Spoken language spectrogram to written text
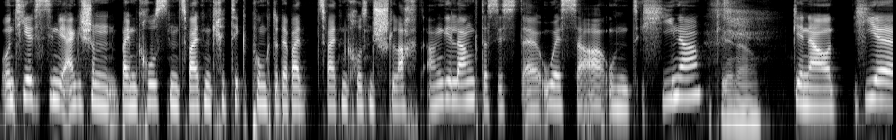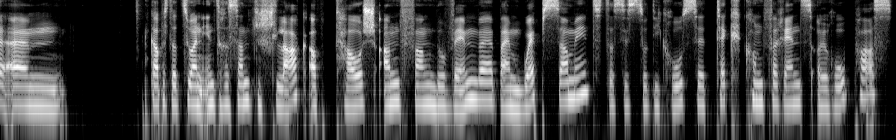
Und hier sind wir eigentlich schon beim großen zweiten Kritikpunkt oder bei der zweiten großen Schlacht angelangt. Das ist äh, USA und China. Genau. Genau. Hier ähm, gab es dazu einen interessanten Schlagabtausch Anfang November beim Web Summit. Das ist so die große Tech-Konferenz Europas.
